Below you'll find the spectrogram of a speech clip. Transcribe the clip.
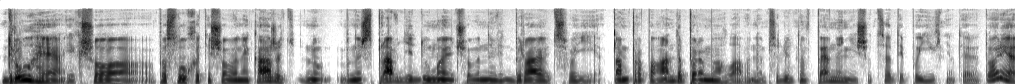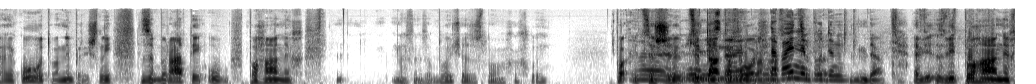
Друге, якщо послухати, що вони кажуть, ну вони ж справді думають, що вони відбирають своє. Там пропаганда перемогла. Вони абсолютно впевнені, що це типу їхня територія, яку от вони прийшли забирати у поганих. Нас не заблочує за словом хохли. Це ж е, цитата ворога. Давай не будемо. Да. Від поганих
